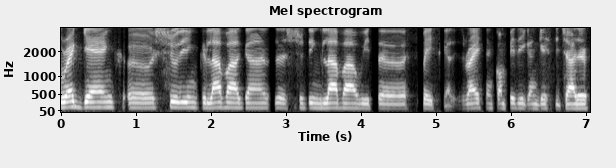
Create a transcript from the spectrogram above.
Rekt Gang uh, shooting lava guns uh, shooting lava with uh, space skellies right and competing against each other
